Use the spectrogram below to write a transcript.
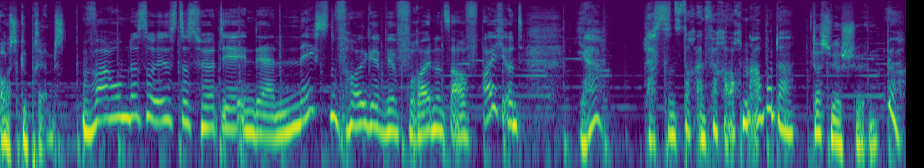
ausgebremst. Warum das so ist, das hört ihr in der nächsten Folge. Wir freuen uns auf euch und ja, lasst uns doch einfach auch ein Abo da. Das wäre schön. Ja.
